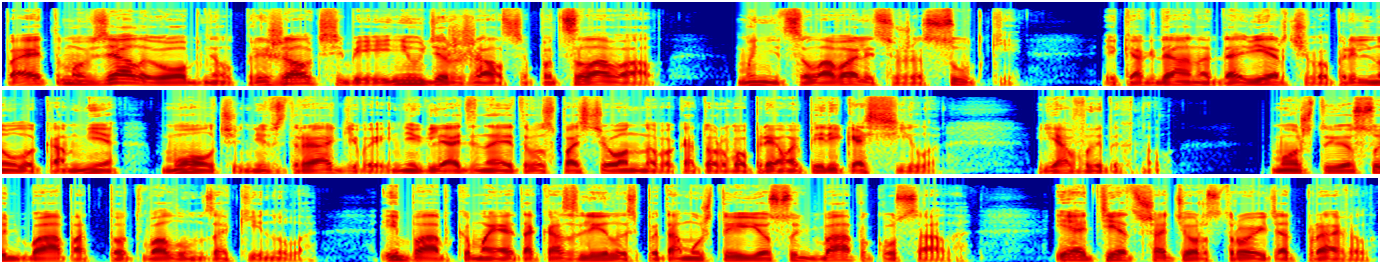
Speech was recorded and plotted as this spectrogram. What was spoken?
Поэтому взял и обнял, прижал к себе и не удержался, поцеловал. Мы не целовались уже сутки. И когда она доверчиво прильнула ко мне, молча, не вздрагивая, не глядя на этого спасенного, которого прямо перекосило, я выдохнул. Может, ее судьба под тот валун закинула. И бабка моя так озлилась, потому что ее судьба покусала. И отец шатер строить отправил.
